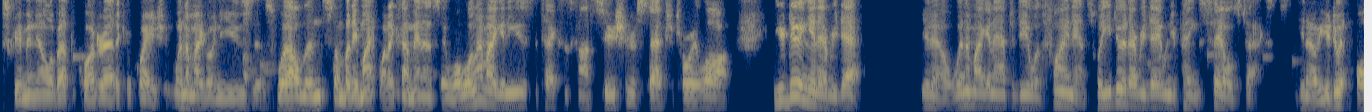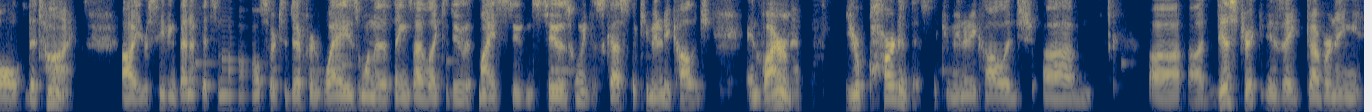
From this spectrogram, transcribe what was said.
scream and yell about the quadratic equation. When am I going to use this? Well, then somebody might want to come in and say, well, when am I going to use the Texas Constitution or statutory law? You're doing it every day. You know, when am I going to have to deal with finance? Well, you do it every day when you're paying sales taxes. You know, you do it all the time. Uh, you're receiving benefits in all sorts of different ways. One of the things I like to do with my students too is when we discuss the community college environment, you're part of this. The community college um, uh, uh, district is a governing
